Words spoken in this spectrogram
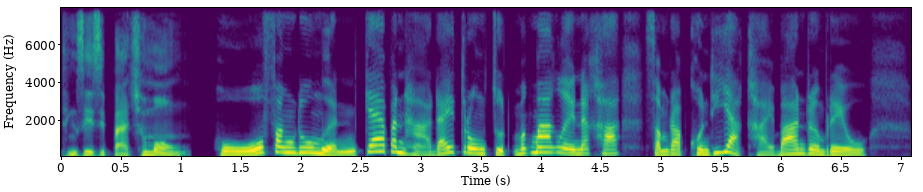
24-48 ชั่วโมง โห ฟังดูเหมือนแก้ปัญหาได้ตรงจุดมากๆเลยนะคะสำหรับคนที่อยากขายบ้านเร็วๆ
